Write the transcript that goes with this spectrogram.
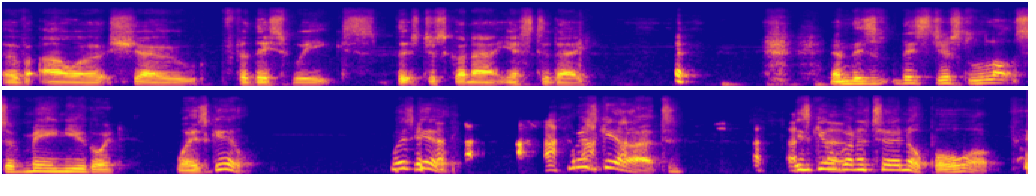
of our show for this week's that's just gone out yesterday. and there's there's just lots of me and you going, Where's Gil? Where's Gil? Where's Gil at? Is Gil going to turn up or what?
